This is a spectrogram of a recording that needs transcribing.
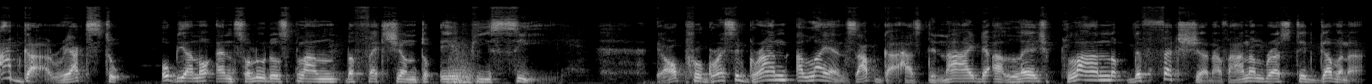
APGA reacts to Obiano and Soludo's planned defection to APC. The All Progressive Grand Alliance, APGA, has denied the alleged planned defection of Anambra State Governor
